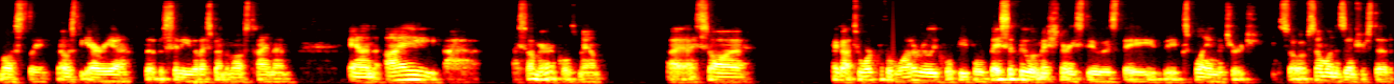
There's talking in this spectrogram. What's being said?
mostly. That was the area, the, the city that I spent the most time in. And I, I saw miracles, man. I, I saw, I got to work with a lot of really cool people. Basically, what missionaries do is they they explain the church. So if someone is interested,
